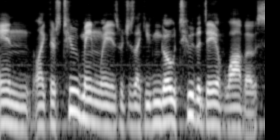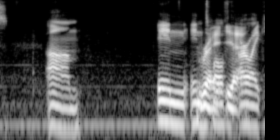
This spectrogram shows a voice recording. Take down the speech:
in like there's two main ways, which is like you can go to the day of Lavos, um, in in Right, 12th yeah. or like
